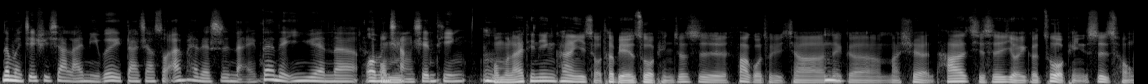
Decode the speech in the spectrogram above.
那么接续下来，你为大家所安排的是哪一段的音乐呢？我们抢先听。我们，来听听看一首特别的作品，就是法国作曲家那个马歇尔，他其实有一个作品是从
